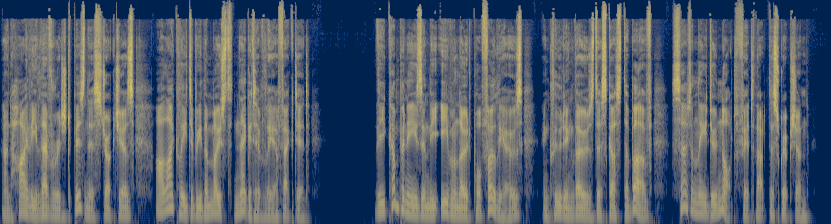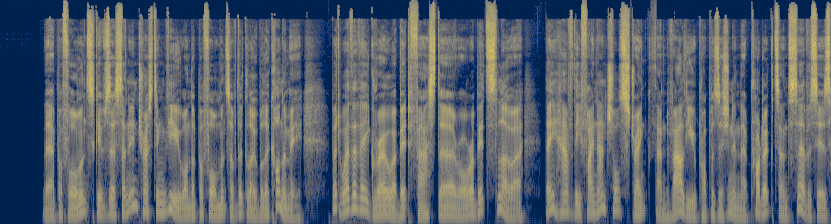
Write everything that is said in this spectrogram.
and highly leveraged business structures are likely to be the most negatively affected. The companies in the Evenlode portfolios, including those discussed above, certainly do not fit that description. Their performance gives us an interesting view on the performance of the global economy, but whether they grow a bit faster or a bit slower, they have the financial strength and value proposition in their products and services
